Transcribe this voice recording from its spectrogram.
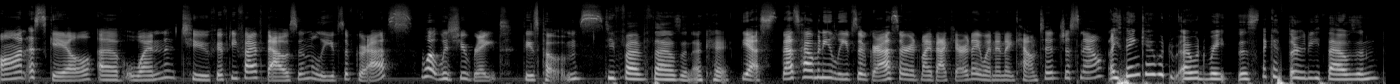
on a scale of 1 to 55,000 leaves of grass. What would you rate these poems? 55,000. Okay. Yes, that's how many leaves of grass are in my backyard. I went in and counted just now. I think I would I would rate this like a 30,000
